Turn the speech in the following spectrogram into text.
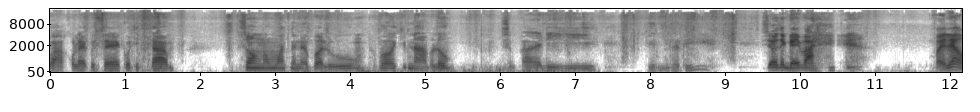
ฝากกดไลค์กดแชร์กดติดตามซ่องน้องมดในเนื้อปะลุงถ้าพอคลิปหน้าปะลุงสบายดีเห็นอยู่แล้วดิเสียจากไหนบ้านไปแล้ว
